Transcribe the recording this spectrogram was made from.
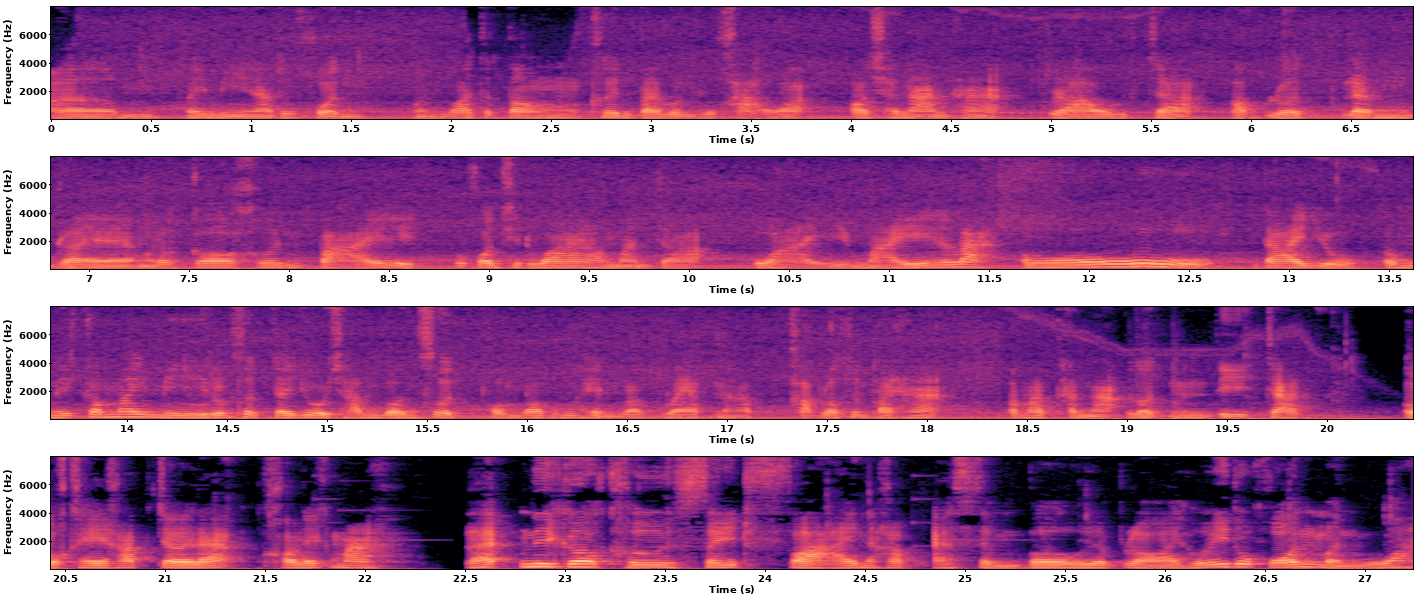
เออไม่มีนะทุกคน มือนว่าจะต้องขึ้นไปบนภูเขาอะ่ะ เพราะฉะนั้นฮะเราจะขับรถแรงๆแล้วก็ขึ้นไป ทุกคนคิดว่ามันจะไหวไหมล่ะ โอ้ได้อยู่ ตรงนี้ก็ไม่มีรู้สึกจะอยู่ชั้นบนสุด ผมว่าผมเห็นแวบๆนะครับ ขับรถขึ้นไปฮะสมรรถนะรถมันดีจัด โอเคครับ เจอแล้วขาเล็กมา และนี่ก็คือเซตไฟนะครับ assemble เรียบร้อย เฮ้ยทุกคนเหมือนว่า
